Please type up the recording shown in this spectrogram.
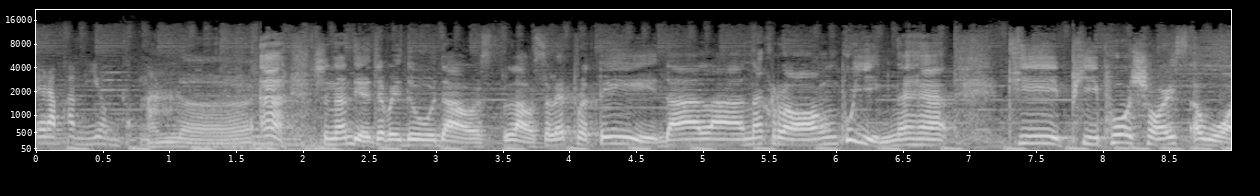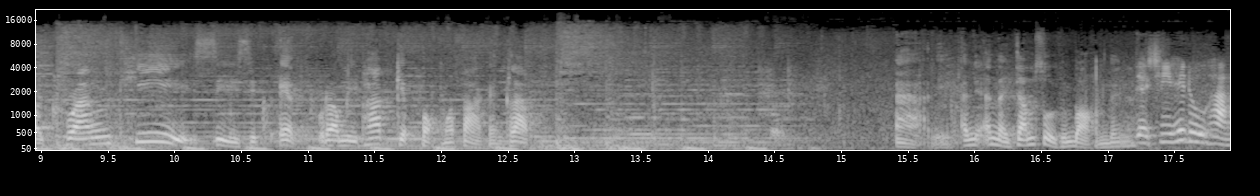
ได้รับความนิยมกลับอ๋มา อเหรออะ ฉะนั้นเดี๋ยวจะไปดูดาวเหล่าเซเลบริตี้ดารานักร้องผู้หญิงนะฮะ ที่ People Choice Award ครั้งที่ 41 เรามีภาพเก็บตกมาฝากกันครับ อ่านี่อันนี้อันไหนจำสูตรคุณบอกผมด้วยนะ เดี๋ยวชี้ให้ดูค่ะ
